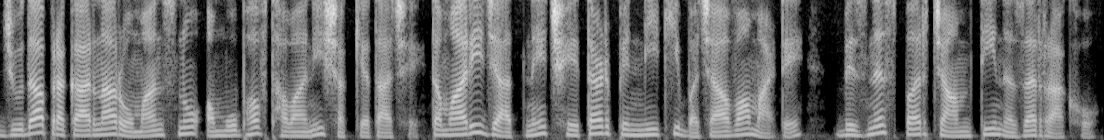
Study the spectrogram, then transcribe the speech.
જુદા પ્રકારના રોમાન્સનો અનુભવ થવાની શક્યતા છે. તમારી જાતને છેતરપિંડીથી બચાવવા માટે બિઝનેસ પર ચામતી નજર રાખો.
